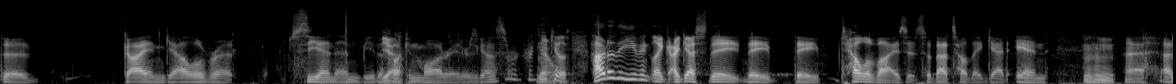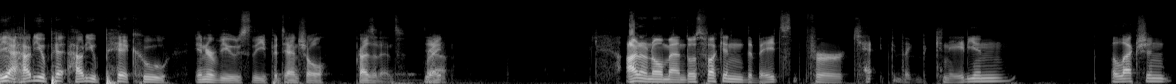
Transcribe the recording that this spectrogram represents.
the guy and gal over at CNN be the Yeah. fucking moderators again. It's r- ridiculous. How do they even like? I guess they they they televise it, so that's how they get in. hmm Uh, I But don't yeah. know. How do you pick? How do you pick who interviews the potential president? Right? I don't know, man. Those fucking debates for ca- the Canadian election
